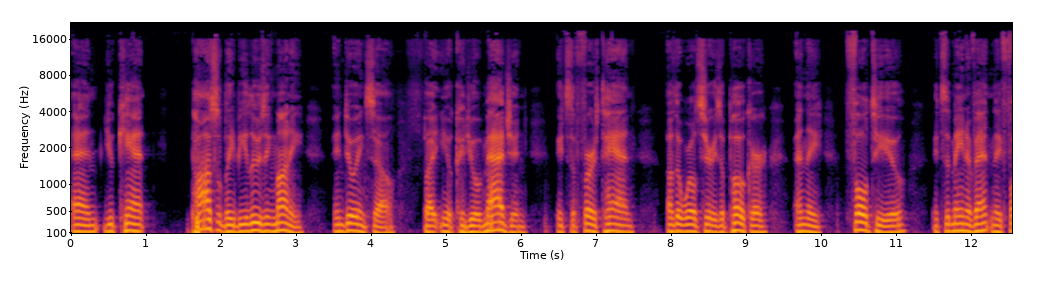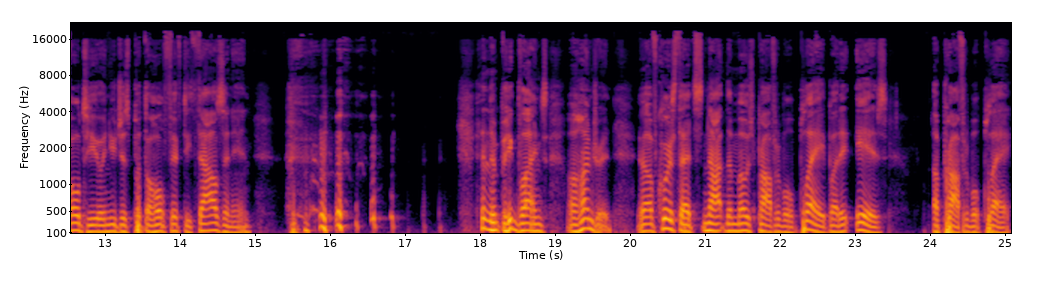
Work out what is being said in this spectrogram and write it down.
and you can't possibly be losing money in doing so. But you know, could you imagine it's the first hand of the World Series of Poker and they fold to you. It's the main event and they fold to you and you just put the whole 50,000 in. and the big blind's 100. Now, of course, that's not the most profitable play, but it is a profitable play.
